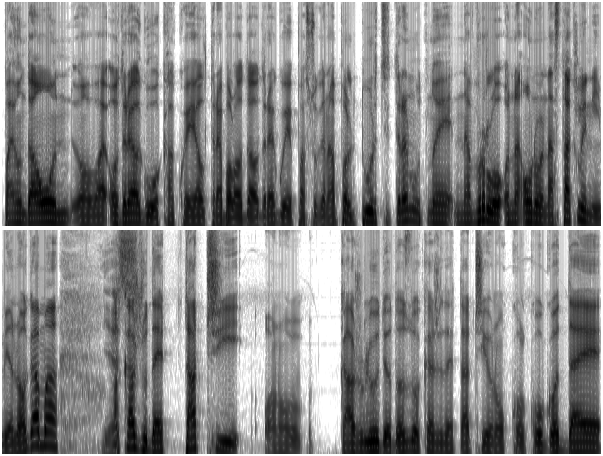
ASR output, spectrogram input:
pa je onda on ovaj odreagovao kako je jel trebalo da odreaguje, pa su ga napali Turci. Trenutno je na vrlo na, ono na staklenim je nogama, yes. a kažu da je Tači ono kažu ljudi od ozdo, kaže da je tači ono koliko god da je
